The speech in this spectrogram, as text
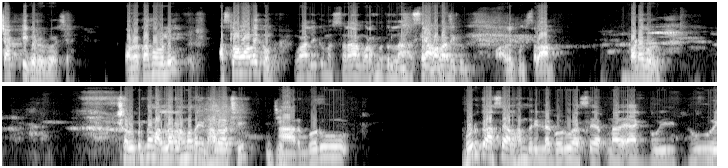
চারটি গরু রয়েছে। আমরা কথা বলি আসসালামু আলাইকুম। ওয়ালাইকুম আসসালাম রহমতুল্লাহ আসসালামু আলাইকুম। ওয়ালাইকুম সালাম। কটা গরু? সর্বপ্রথম আল্লাহ রহমত আমি ভালো আছি। আর গরু গরু তো আছে আলহামদুলিল্লাহ গরু আছে। আপনার এক দুই দুই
